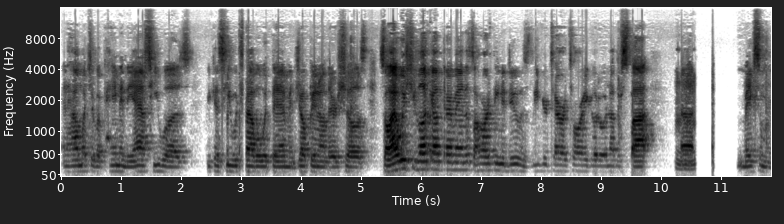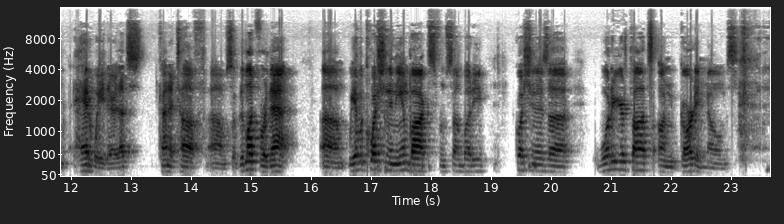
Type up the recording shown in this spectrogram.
and how much of a pain in the ass he was because he would travel with them and jump in on their shows. So I wish you luck out there, man. That's a hard thing to do is leave your territory, go to another spot hmm uh, make some headway there. That's kind of tough. Um, so good luck for that. Um, we have a question in the inbox from somebody. Question is, uh, what are your thoughts on garden gnomes?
